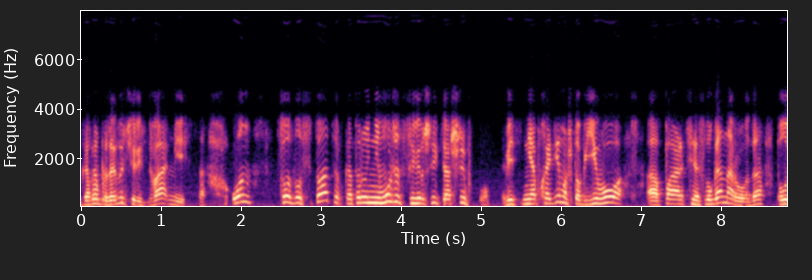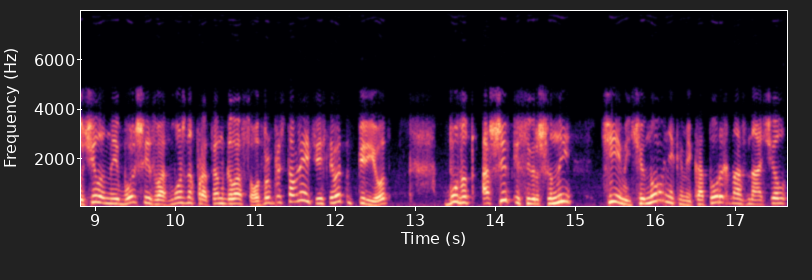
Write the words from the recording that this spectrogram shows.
которые произойдут через два месяца, он создал ситуацию, в которой не может совершить ошибку. Ведь необходимо, чтобы его э, партия «Слуга народа» получила наибольший из возможных процент голосов. Вот вы представляете, если в этот период будут ошибки совершены теми чиновниками, которых назначил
